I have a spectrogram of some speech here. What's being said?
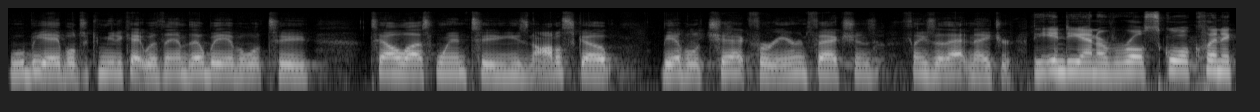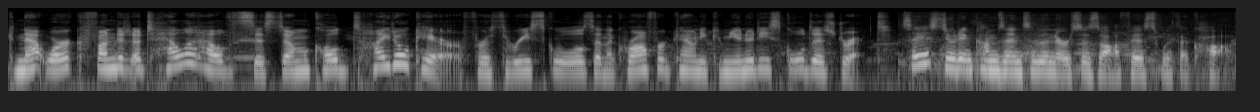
we'll be able to communicate with them. They'll be able to tell us when to use an otoscope be able to check for ear infections, things of that nature. The Indiana Rural School Clinic Network funded a telehealth system called TytoCare for three schools in the Crawford County Community School District. Say a student comes into the nurse's office with a cough.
